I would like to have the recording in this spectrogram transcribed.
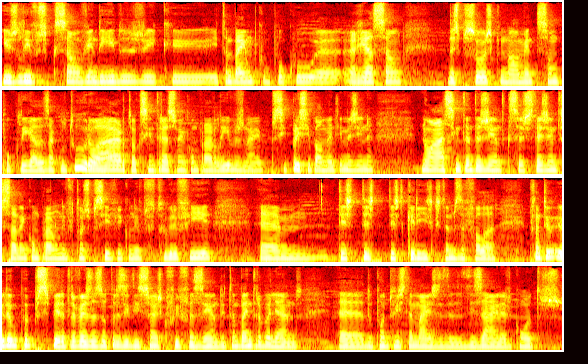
e os livros que são vendidos e que e também um pouco a, a reação das pessoas que normalmente são pouco ligadas à cultura ou à arte ou que se interessam em comprar livros, não é? Principalmente, imagina, não há assim tanta gente que esteja interessada em comprar um livro tão específico, um livro de fotografia, um, deste, deste, deste cariz que estamos a falar. Portanto, eu, eu deu para perceber através das outras edições que fui fazendo e também trabalhando uh, do ponto de vista mais de designer com outros,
